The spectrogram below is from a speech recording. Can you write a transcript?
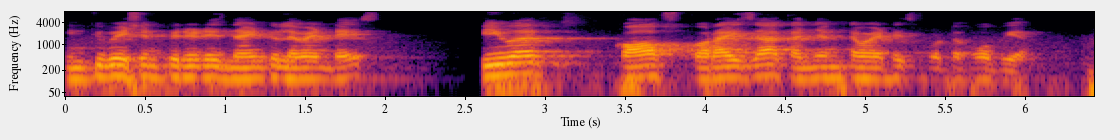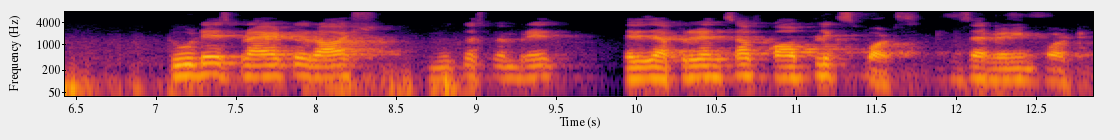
Incubation period is 9 to 11 days. Fever, cough, coryza, conjunctivitis, photophobia. Two days prior to rash, mucous membrane, there is appearance of Koplik spots. These are very important.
